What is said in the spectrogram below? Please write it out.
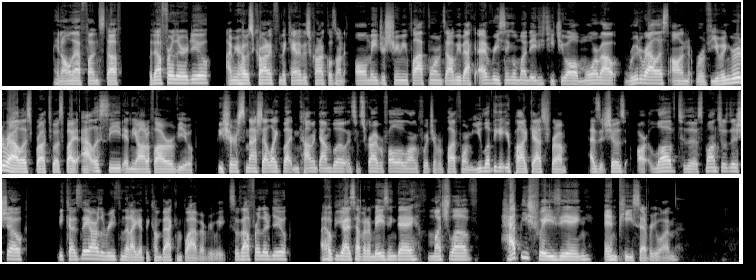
and all that fun stuff. Without further ado, I'm your host, Kronic from the Cannabis Kronicles on all major streaming platforms. I'll be back every single Monday to teach you all more about Ruderalis on Reviewing Ruderalis, brought to us by Atlas Seed and the Autoflower Review. Be sure to smash that like button, comment down below, and subscribe or follow along for whichever platform you love to get your podcast from, as it shows our love to the sponsors of this show because they are the reason that I get to come back and blab every week. So without further ado, I hope you guys have an amazing day. Much love. Happy schwazzing and peace, everyone.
